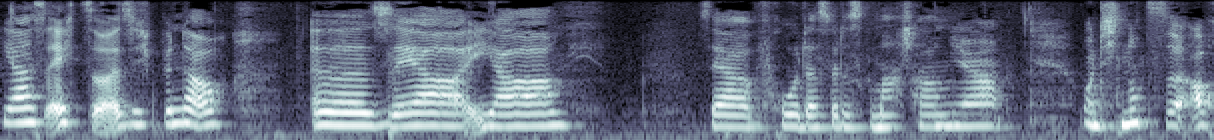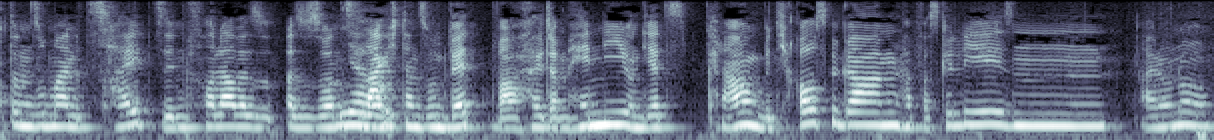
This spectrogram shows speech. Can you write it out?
Ja, ist echt so. Also ich bin da auch äh, sehr, ja, sehr froh, dass wir das gemacht haben. Ja. Und ich nutze auch dann so meine Zeit sinnvoller. Also, also sonst ja. lag ich dann so im Bett, war halt am Handy und jetzt, keine Ahnung, bin ich rausgegangen, habe was gelesen. I don't know.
